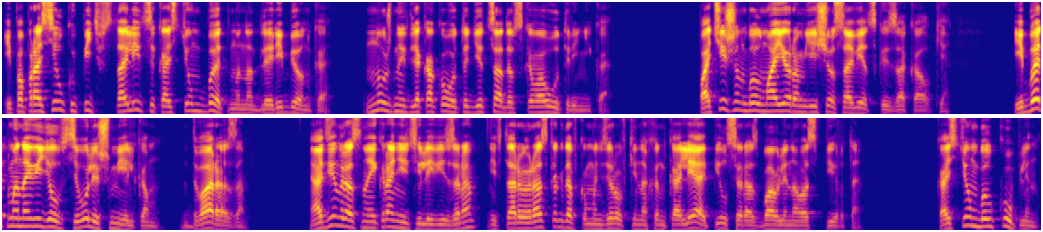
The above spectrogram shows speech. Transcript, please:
и попросил купить в столице костюм Бэтмена для ребенка, нужный для какого-то детсадовского утренника. Почишин был майором еще советской закалки – и Бэтмена видел всего лишь мельком. Два раза. Один раз на экране телевизора, и второй раз, когда в командировке на Ханкале опился разбавленного спирта. Костюм был куплен.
